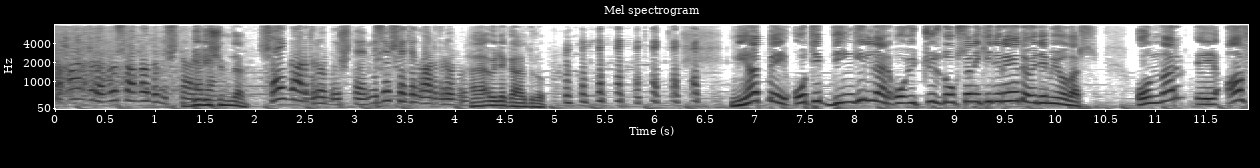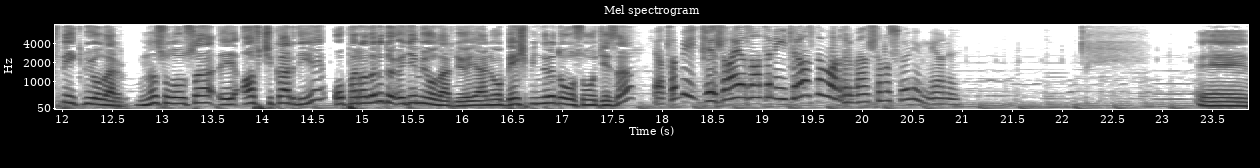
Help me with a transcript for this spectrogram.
Ya gardırobu salladım işte arada. Bilişimden. Şey gardırobu işte, müzik seti gardırobu. Ha öyle gardırop. Nihat Bey o tip dingiller o 392 liraya da ödemiyorlar. Onlar e, af bekliyorlar. Nasıl olsa e, af çıkar diye o paraları da ödemiyorlar diyor. Yani o 5000 lira da olsa o ceza. Ya tabii cezaya zaten itiraz da vardır ben sana söyleyeyim yani. Ee,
